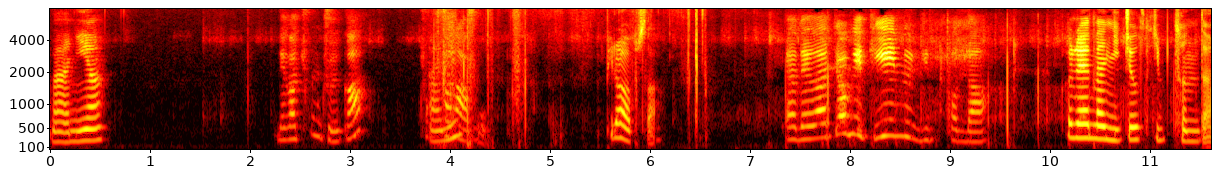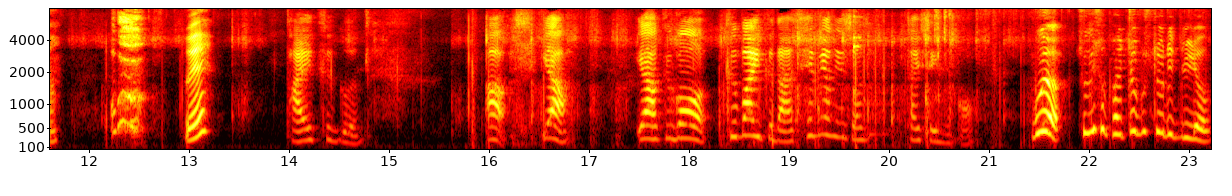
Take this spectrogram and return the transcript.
나 아니야. 내가 총 줄까? 아니. 총탄하고. 필요 없어. 야, 내가 저기 뒤에 있는 집 건다. 그래, 난 이쪽 집 턴다. 왜? 바이크군. 아, 야, 야, 그거 그 바이크다. 세 명이서 탈 수 있는 거. 뭐야? 저기서 발자국 소리 들려.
